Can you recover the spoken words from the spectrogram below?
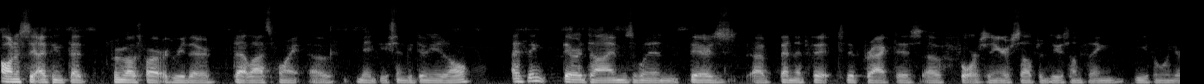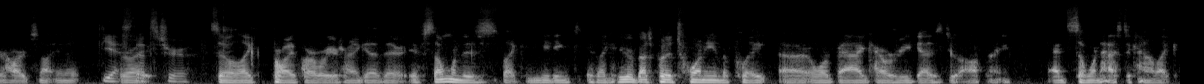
Honestly, I think that for the most part, I agree there. That last point of maybe you shouldn't be doing it at all. I think there are times when there's a benefit to the practice of forcing yourself to do something, even when your heart's not in it. Yes, right? that's true. So like probably part of where you're trying to get there. If someone is like needing, if like if you're about to put a twenty in the plate uh, or bag, however you guys do offering, and someone has to kind of like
